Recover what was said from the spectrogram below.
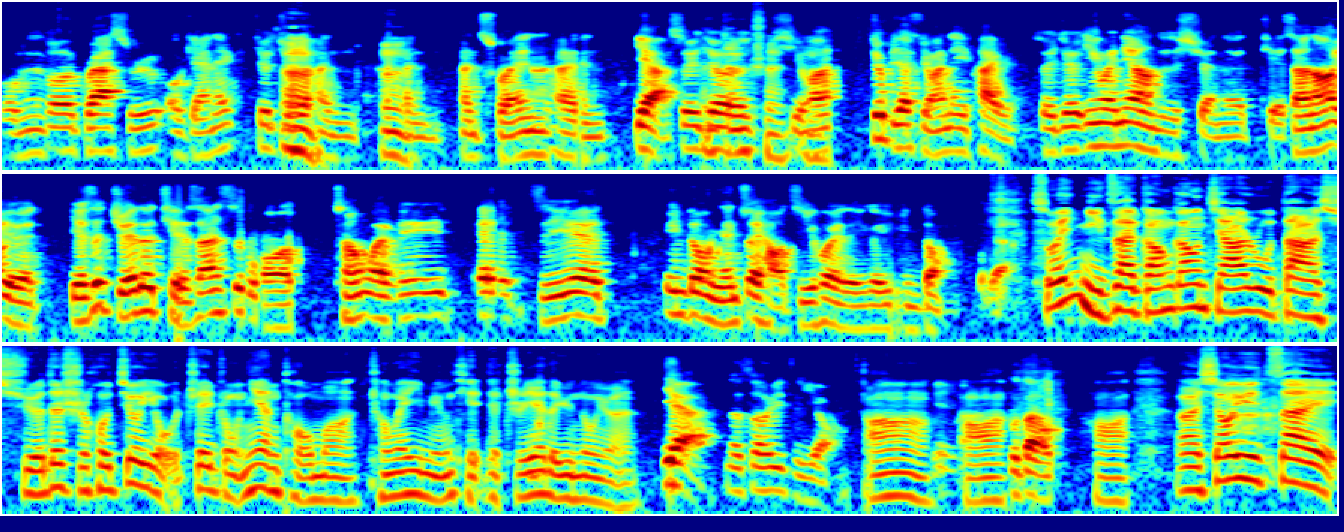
我们说 grassroot organic 就觉得很很很纯很 yeah，所以就喜欢就比较喜欢那一派人，所以就因为那样子选了铁三，然后也也是觉得铁三是我成为职业运动员最好机会的一个运动。所以你在刚刚加入大学的时候就有这种念头吗？成为一名铁职业的运动员？Yeah，那时候一直有啊，好啊，不知道。好啊，呃，肖玉在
